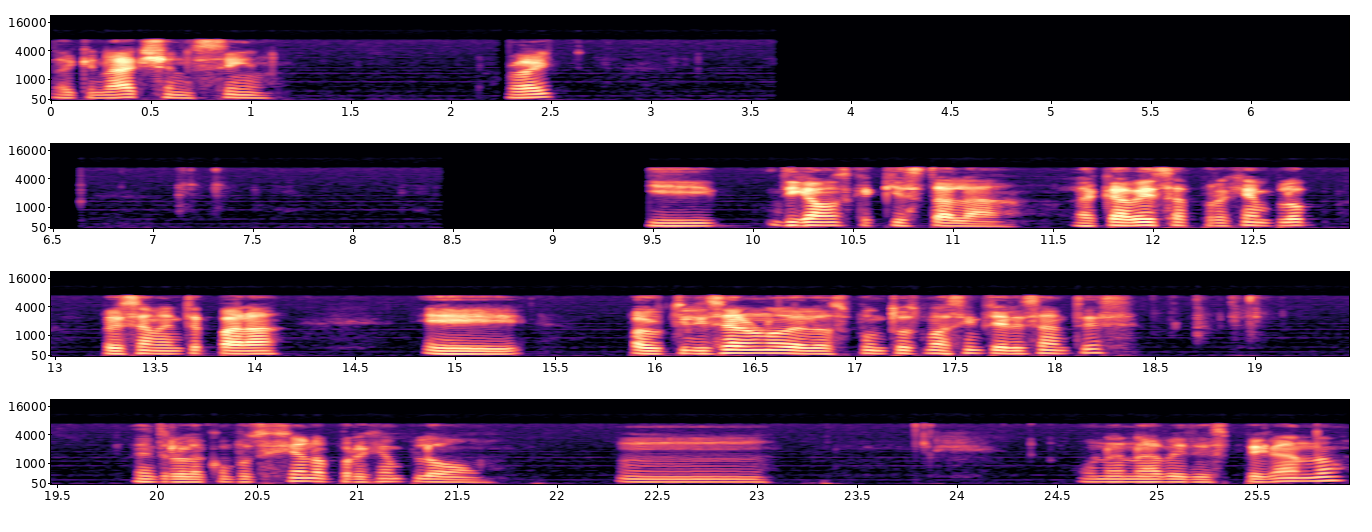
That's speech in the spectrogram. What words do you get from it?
like an action scene right y digamos que aquí está la, cabeza por ejemplo precisamente para eh, para utilizar uno de los puntos más interesantes dentro de la composición o por ejemplo mmm, una nave despegando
